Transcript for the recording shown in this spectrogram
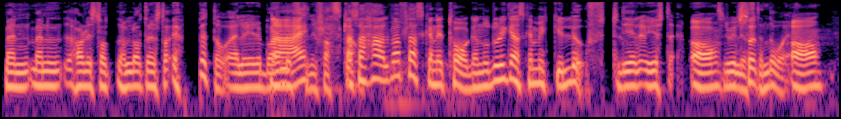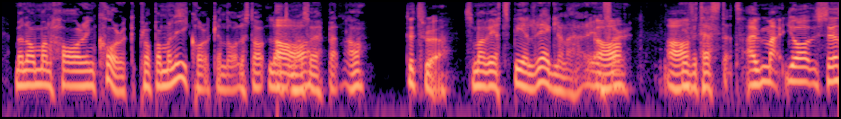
Men, men har ni stått, låtit den stå öppet då? Eller är det bara luften i flaskan? alltså halva flaskan är tagen och då är det ganska mycket luft. det är, just det. Ja, Så det blir luft ändå, ja. Ja, Men om man har en kork, ploppar man i korken då? Eller stå, låter Ja. man den stå öppen? Ja. det tror jag. Så man vet spelreglerna här Ja. inför, Ja. Inför testet. Ja, sen,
